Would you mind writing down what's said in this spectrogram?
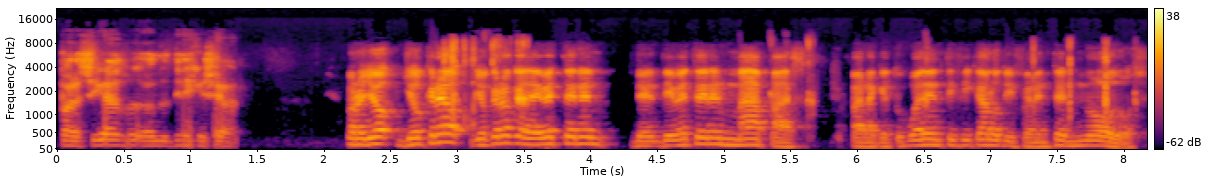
para llegar a donde tienes que llegar. Bueno, yo, yo, creo, yo creo que debes tener, debe tener mapas para que tú puedas identificar los diferentes nodos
